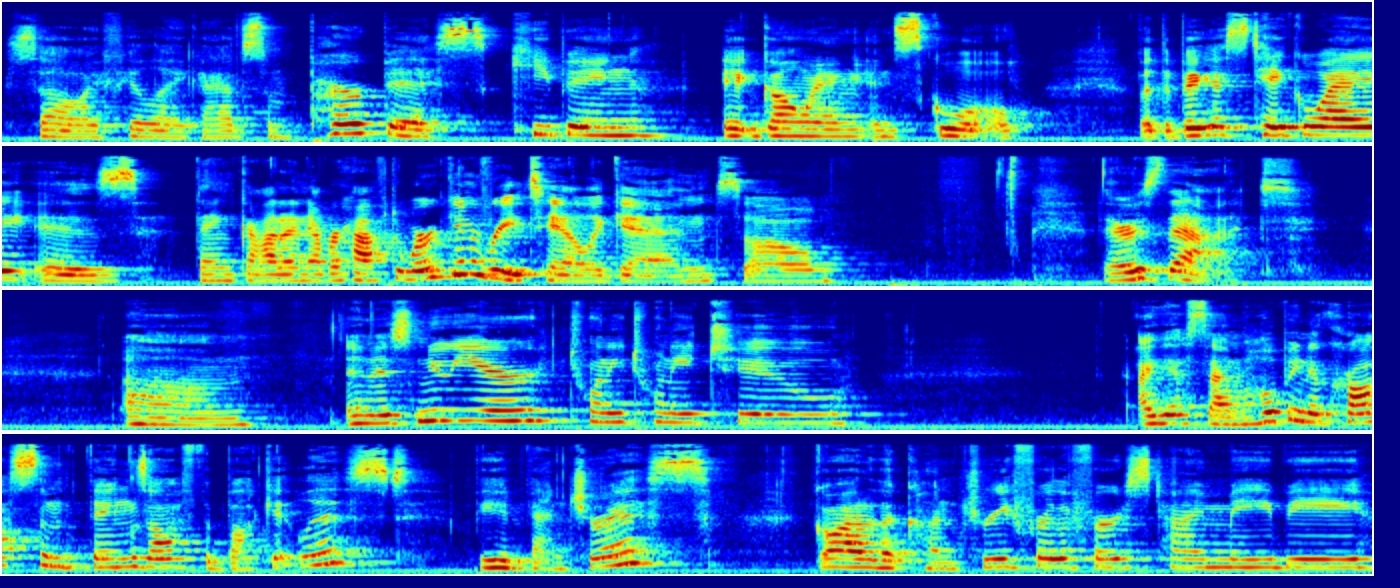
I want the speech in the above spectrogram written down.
So I feel like I have some purpose keeping it going in school. But the biggest takeaway is thank God I never have to work in retail again. So there's that. Um, in this new year, 2022, I guess I'm hoping to cross some things off the bucket list, be adventurous, go out of the country for the first time, maybe.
